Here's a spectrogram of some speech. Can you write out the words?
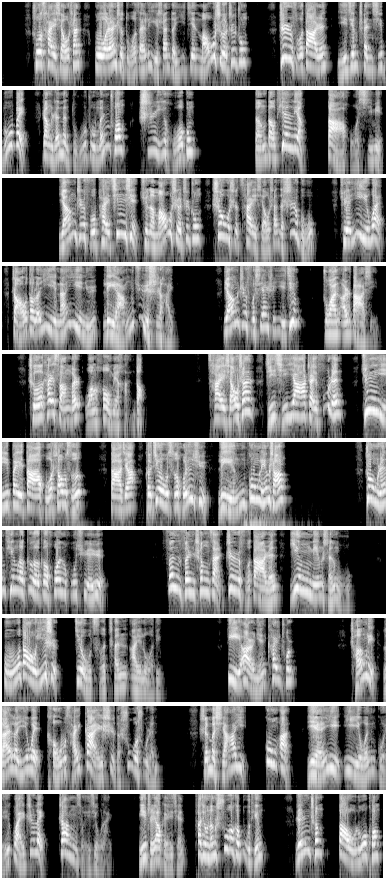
说蔡小山果然是躲在骊山的一间茅舍之中。知府大人已经趁其不备，让人们堵住门窗，施以火攻。等到天亮，大火熄灭。杨知府派亲信去了茅舍之中收拾蔡小山的尸骨。却意外找到了一男一女两具尸骸，杨知府先是一惊，转而大喜，扯开嗓门往后面喊道：“蔡小山及其压寨夫人均已被大火烧死，大家可就此回去领功领赏。”众人听了，个个欢呼雀跃。纷纷称赞知府大人英明神武，捕道一事就此尘埃落定。第二年开春，城里来了一位口才盖世的说书人，什么侠义、公案、演绎异闻鬼怪之类，张嘴就来。你只要给钱，他就能说个不停。人称道箩筐。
